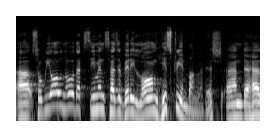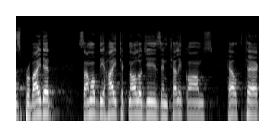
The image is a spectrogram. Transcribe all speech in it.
Uh, so we all know that Siemens has a very long history in Bangladesh and has provided some of the high technologies in telecoms, health tech,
